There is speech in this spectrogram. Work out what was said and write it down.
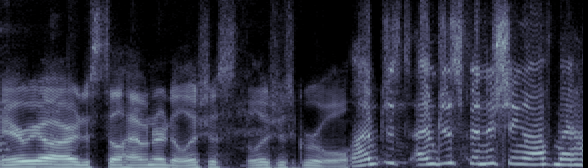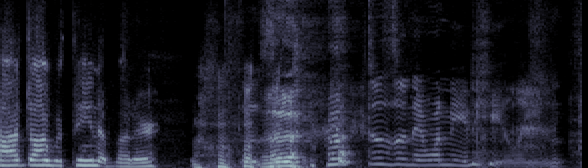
is. Here we are, just still having our delicious, delicious gruel. I'm just I'm just finishing off my hot dog with peanut butter. Does, does anyone need healing?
